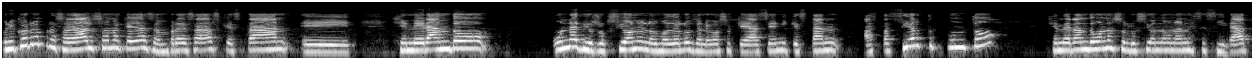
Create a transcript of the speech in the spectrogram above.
Unicornio empresarial son aquellas empresas que están eh, generando una disrupción en los modelos de negocio que hacen y que están hasta cierto punto generando una solución a una necesidad,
